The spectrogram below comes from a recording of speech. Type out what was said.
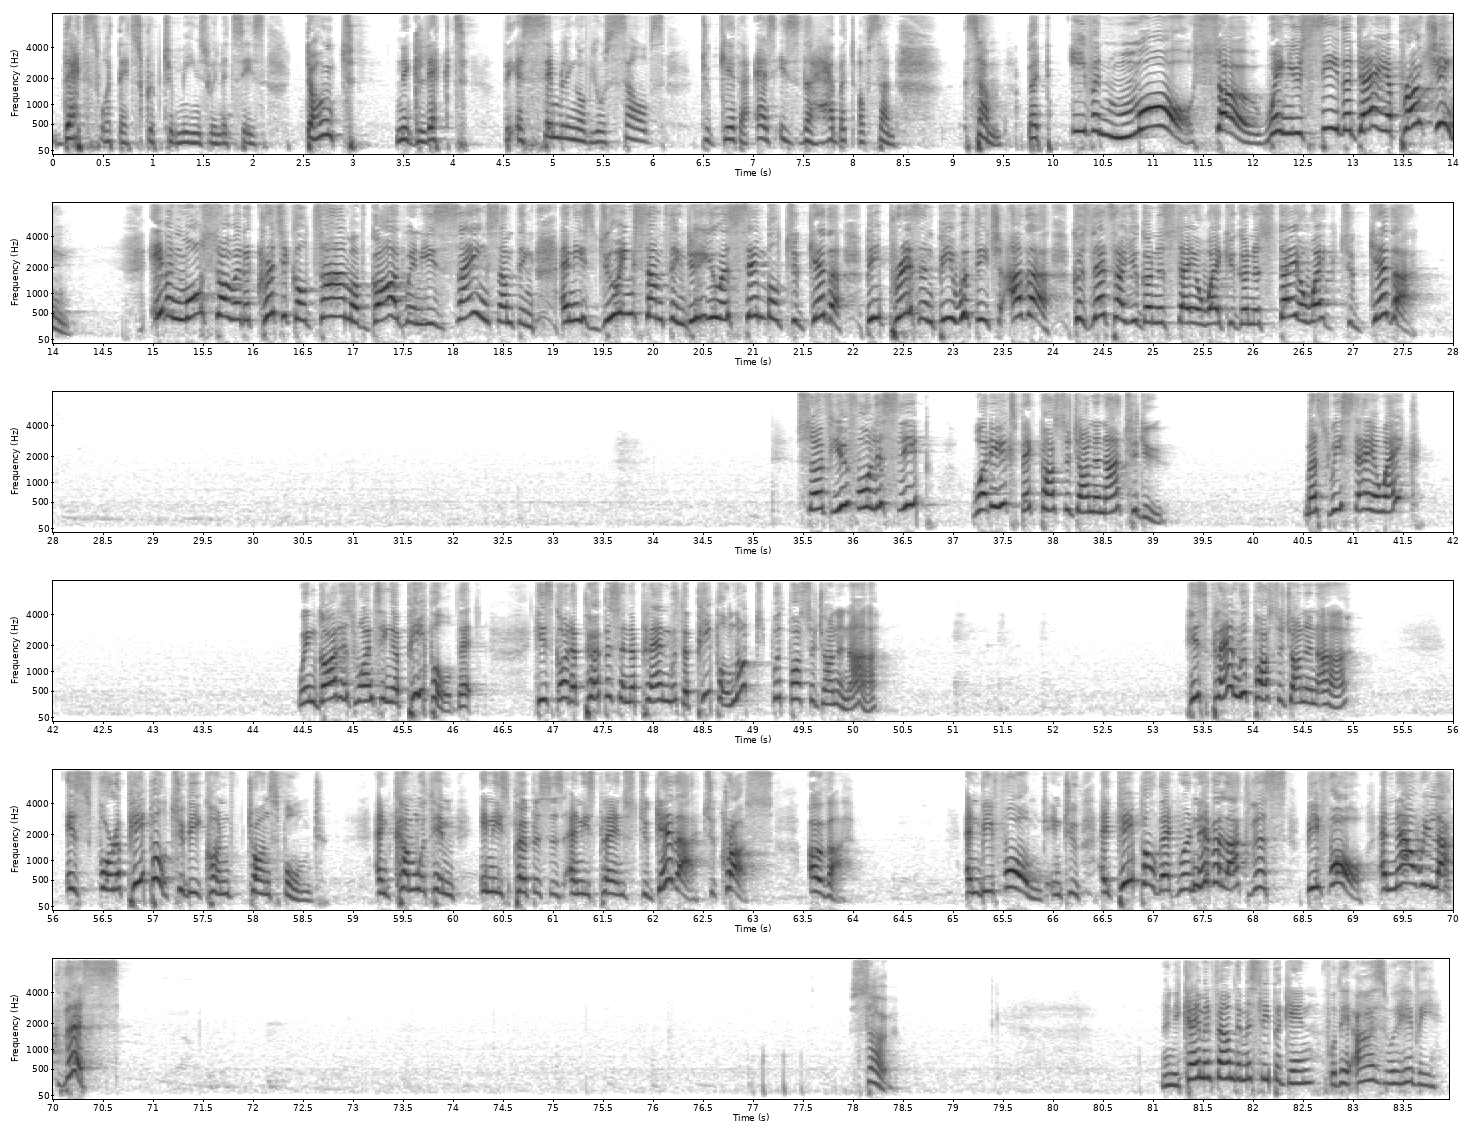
That's what that scripture means when it says, don't neglect the assembling of yourselves together, as is the habit of some. Some, but even more so when you see the day approaching. Even more so at a critical time of God when He's saying something and He's doing something. Do you assemble together? Be present, be with each other, because that's how you're going to stay awake. You're going to stay awake together. So if you fall asleep, what do you expect Pastor John and I to do? Must we stay awake? When God is wanting a people that He's got a purpose and a plan with the people, not with Pastor John and I. His plan with Pastor John and I is for a people to be con- transformed and come with him in his purposes and his plans together to cross over and be formed into a people that were never like this before, and now we like this. So, and he came and found them asleep again, for their eyes were heavy.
